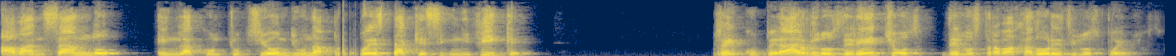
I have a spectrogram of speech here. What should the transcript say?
avanzando en la construcción de una propuesta que signifique recuperar los derechos de los trabajadores y los pueblos.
